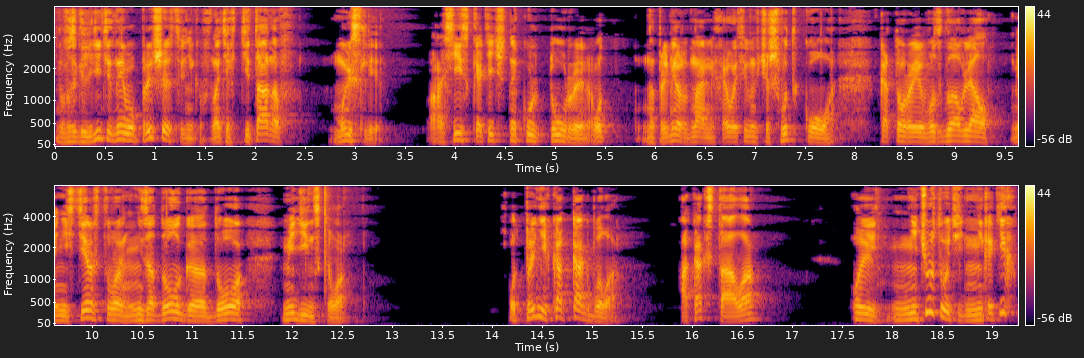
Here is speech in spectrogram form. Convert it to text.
Взгляните на его предшественников, на этих титанов мысли, российской отечественной культуры. Вот, например, на Михаила Ефимовича Швыдкова, который возглавлял министерство незадолго до Мединского. Вот при них как, как было? А как стало? Вы не чувствуете никаких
